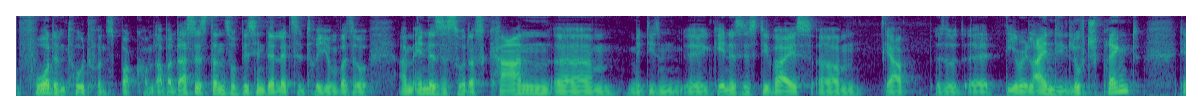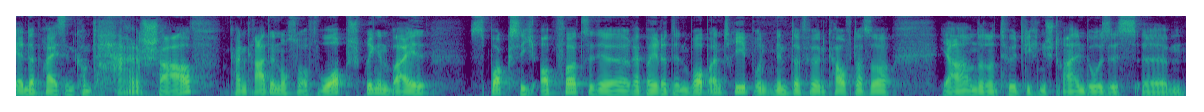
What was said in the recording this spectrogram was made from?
vor dem Tod von Spock kommt. Aber das ist dann so ein bisschen der letzte Triumph. Also am Ende ist es so, dass Khan ähm, mit diesem äh, Genesis-Device, ähm, ja, also äh, die Reliant die die Luft sprengt. Der Enterprise entkommt haarscharf, kann gerade noch so auf Warp springen, weil Spock sich opfert, der repariert den Warp-Antrieb und nimmt dafür in Kauf, dass er ja unter einer tödlichen Strahlendosis ähm,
